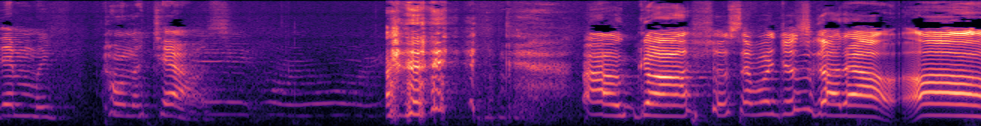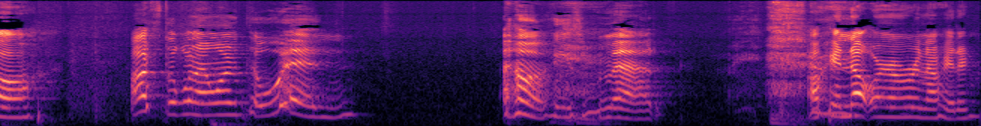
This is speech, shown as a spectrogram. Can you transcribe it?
then we turn the chairs. oh gosh, so someone just got out. Oh, that's the one I wanted to win. Oh, he's mad. Okay, no, we're, we're not hitting.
